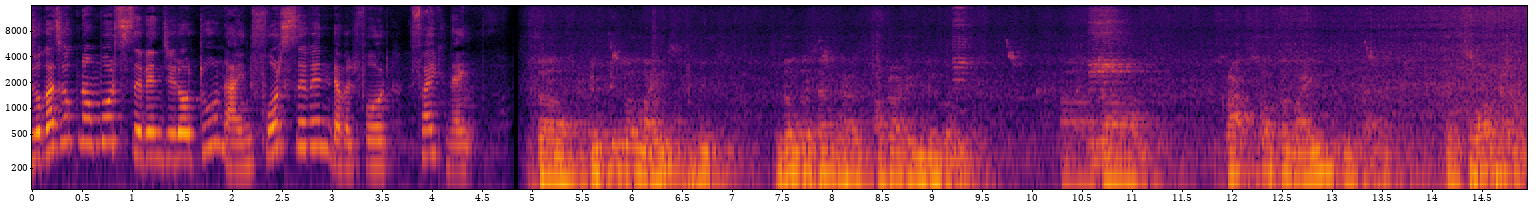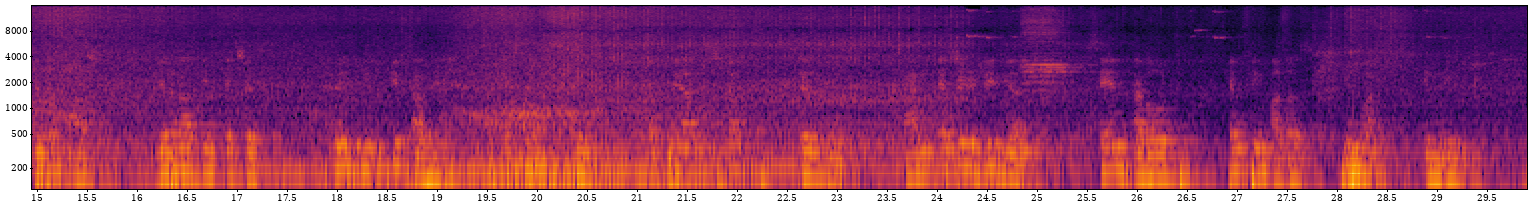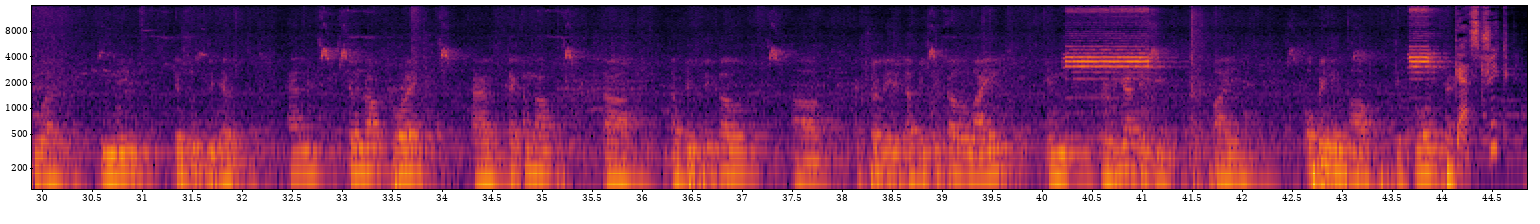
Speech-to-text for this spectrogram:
যোগাযোগ নম্বর seven zero two nine four seven double four five nine the biblical lines which Sudanta sir has uttered in Bengali. Uh, the crux of the lines is that that God has given us, given us in excess. We will keep having an excess thing. The prayer system says this, and every religion says about helping others who are in need, who are in need, helped. And Shemrap Project has taken up the, the biblical, uh, actually the biblical lines in reality by opening up the closed bank.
